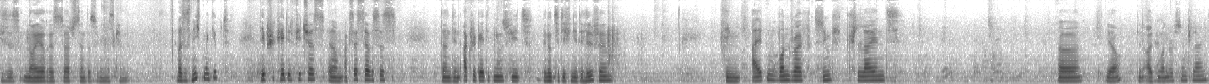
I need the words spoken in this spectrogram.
dieses neuere Search Center, so wie man es kennt. Was es nicht mehr gibt, Deprecated Features, ähm, Access Services, dann den Aggregated Newsfeed, benutzerdefinierte Hilfe, den alten OneDrive Sync Client, äh, ja, den alten OneDrive Sync Client,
